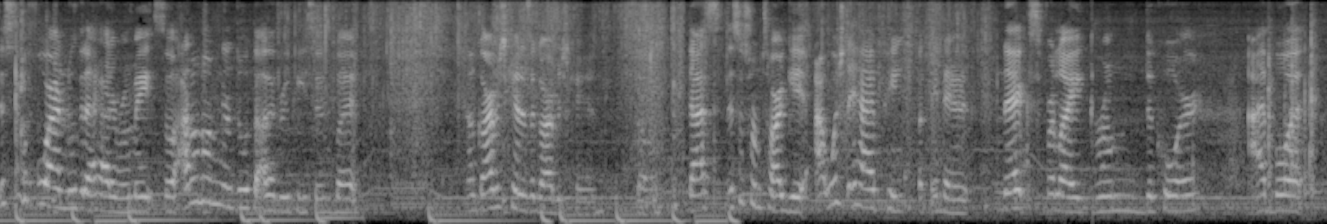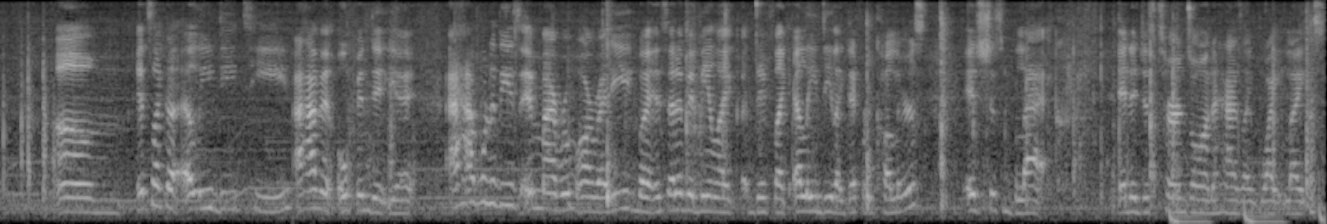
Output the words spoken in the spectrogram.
this is before i knew that i had a roommate so i don't know what i'm gonna do with the other three pieces but a garbage can is a garbage can. So that's this is from Target. I wish they had pink, but they didn't. Next for like room decor, I bought um it's like a LED tea. I haven't opened it yet. I have one of these in my room already, but instead of it being like diff like LED like different colors, it's just black. And it just turns on, it has like white lights.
